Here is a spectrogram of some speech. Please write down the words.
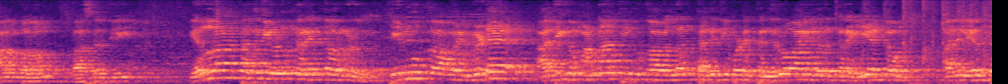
ஆம்பலம் வசதி எல்லா தகுதிகளும் நிறைந்தவர்கள். திமுகவை விட அதிகம் அண்ணா திமுகவில் தான் தகுதி படைத்த நிர்வாகிகள் இருக்கிற இயக்கம் அதில் எந்த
